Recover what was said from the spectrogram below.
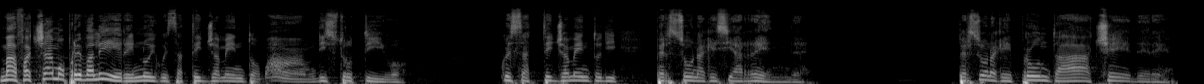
ma facciamo prevalere in noi questo atteggiamento oh, distruttivo, questo atteggiamento di persona che si arrende, persona che è pronta a cedere.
